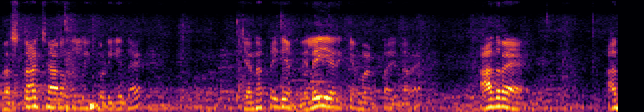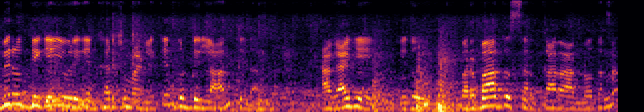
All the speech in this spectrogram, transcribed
ಭ್ರಷ್ಟಾಚಾರದಲ್ಲಿ ತೊಡಗಿದೆ. ಜನತೆಗೆ ಬೆಲೆ ಏರಿಕೆ ಮಾಡ್ತಾ ಇದ್ದಾರೆ. ಆದರೆ ಅಭಿವೃದ್ಧಿಗೆ ಇವರಿಗೆ ಖರ್ಚು ಮಾಡಲಿಕ್ಕೆ ದುಡ್ಡಿಲ್ಲ ಅಂತಿದ್ದಾರೆ. ಹಾಗಾಗಿ ಇದು ಬರ್ಬಾದ ಸರ್ಕಾರ ಅನ್ನೋದನ್ನು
